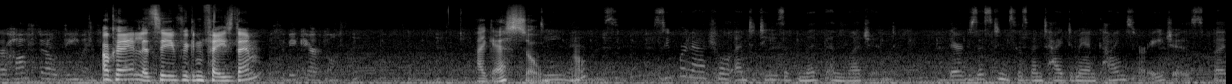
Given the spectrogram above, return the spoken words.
are hostile demons. Okay, let's see if we can face them. So be careful. I guess so. Demons. No? Supernatural entities of myth and legend. Their existence has been tied to mankind's for ages, but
